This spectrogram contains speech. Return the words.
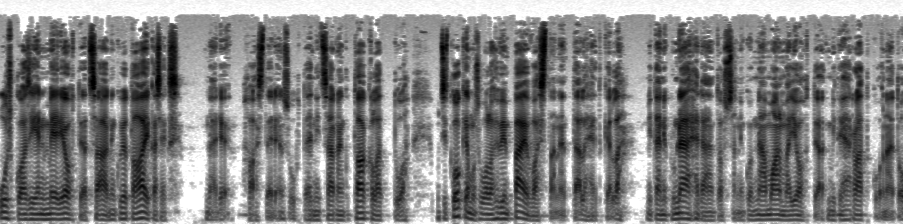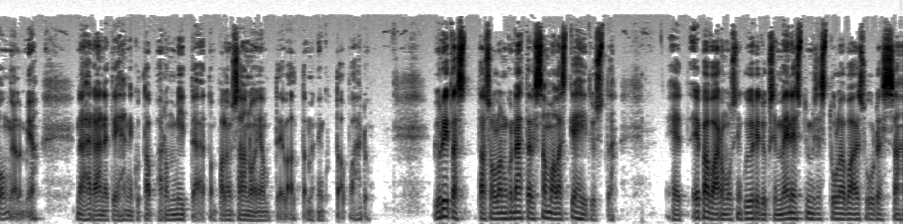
Uskoa siihen, että meidän johtajat saa niin kuin jotain aikaiseksi näiden haasteiden suhteen, niitä saadaan niin taklattua. Mutta sitten kokemus voi olla hyvin päinvastainen tällä hetkellä, mitä niin kuin nähdään tuossa niin kuin nämä maailmanjohtajat, miten he ratkoo näitä ongelmia. Nähdään, että eihän niin kuin tapahdu mitään, että on paljon sanoja, mutta ei välttämättä niin kuin tapahdu. Yritystasolla on niin kuin nähtävissä samanlaista kehitystä. Et epävarmuus niin kuin yrityksen menestymisessä tulevaisuudessa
